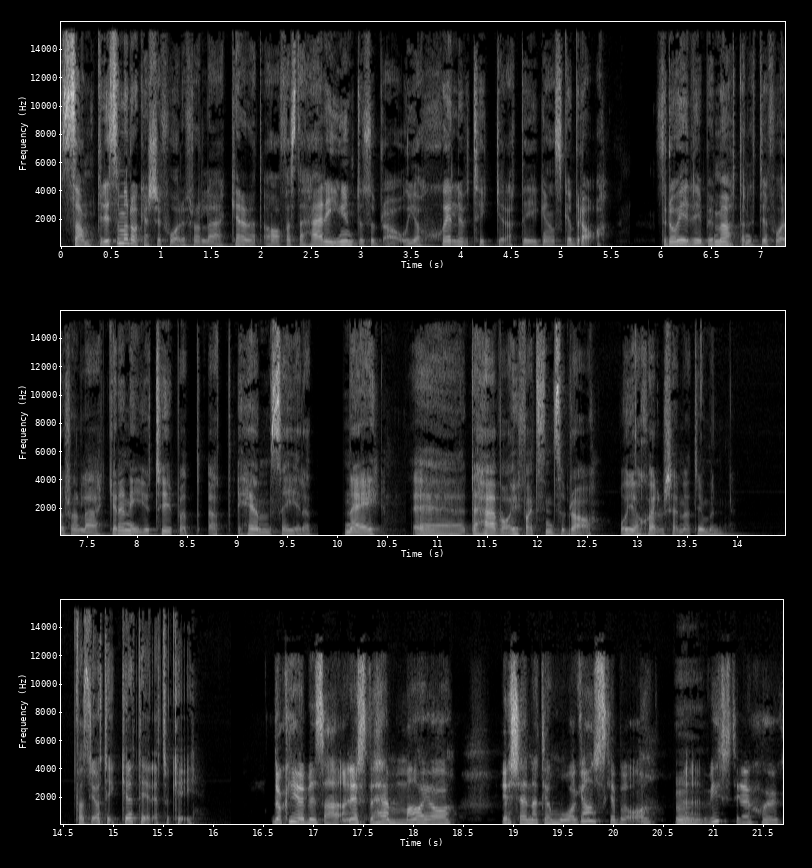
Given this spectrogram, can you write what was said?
Samtidigt som man då kanske får det från läkaren att ja fast det här är ju inte så bra och jag själv tycker att det är ganska bra. För då är det bemötandet jag får från läkaren är ju typ att, att hen säger att nej, eh, det här var ju faktiskt inte så bra. Och jag själv känner att ja men, fast jag tycker att det är rätt okej. Då kan jag bli så här, när jag sitter hemma och jag jag känner att jag mår ganska bra. Mm. Eh, visst, jag är sjuk,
